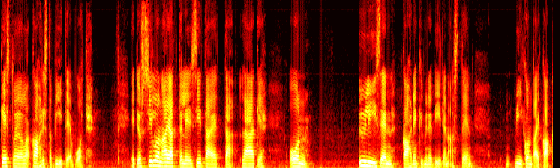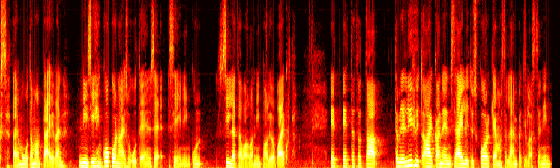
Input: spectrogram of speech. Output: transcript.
kestoajalla kahdesta viiteen vuoteen. Et jos silloin ajattelee sitä, että lääke on yli sen 25 asteen viikon tai kaksi tai muutaman päivän, niin siihen kokonaisuuteen se, se ei niin kuin sillä tavalla niin paljon vaikuta. Et, että tota, tämmöinen lyhytaikainen säilytys korkeammassa lämpötilassa, niin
